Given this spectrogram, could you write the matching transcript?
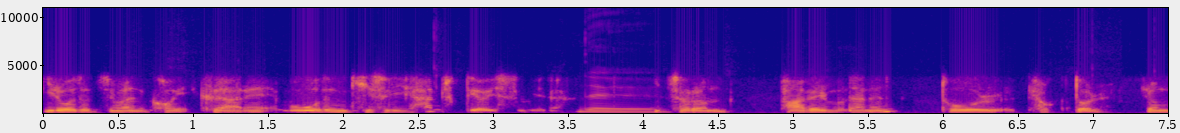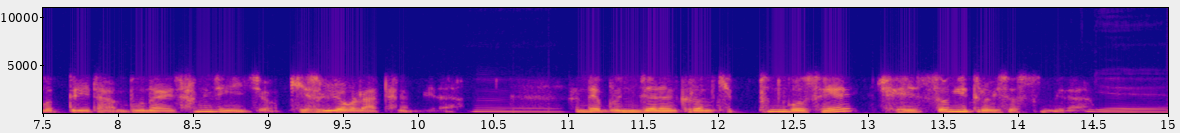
이루어졌지만 거의 그 안에 모든 기술이 함축되어 있습니다. 네. 이처럼 바벨 문화는 돌, 벽돌 이런 것들이 다 문화의 상징이죠. 기술력을 나타냅니다. 음. 그런데 문제는 그런 깊은 곳에 죄성이 들어 있었습니다. 예.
